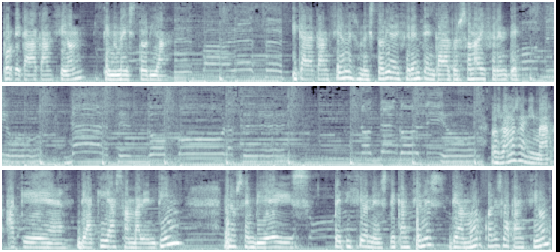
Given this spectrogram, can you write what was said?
porque cada canción tiene una historia. Y cada canción es una historia diferente en cada persona diferente. Os vamos a animar a que de aquí a San Valentín nos enviéis peticiones de canciones de amor. ¿Cuál es la canción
